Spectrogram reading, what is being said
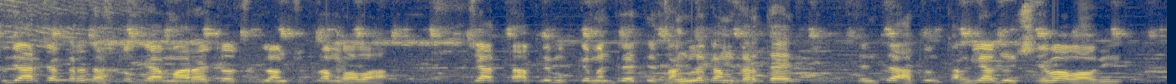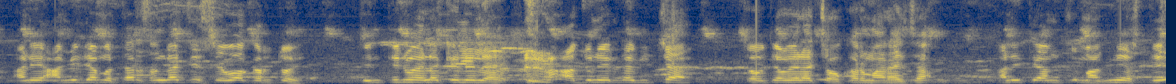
पूजा अर्चा करत असतो. की महाराष्ट्र सुफलाम सुफलाम व्हावा जे आत्ता आपले मुख्यमंत्री आहेत ते चांगलं काम करत आहेत त्यांच्या हातून चांगली अजून सेवा व्हावी. आणि आम्ही ज्या मतदारसंघाची सेवा करतोय तीन तीन वेळेला केलेलं आहे. अजून एकदा विचार चौथ्या वेळेला चौकार मारायचा. आणि ते आमची मागणी असते.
